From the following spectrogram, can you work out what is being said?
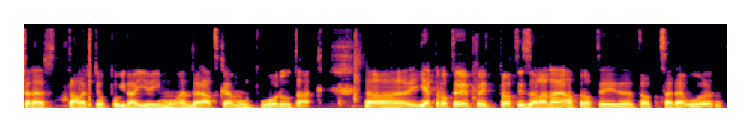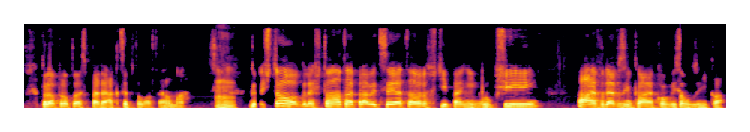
které stále ještě odpovídají jejímu enderáckému původu, tak Eh, je pro ty, pro ty zelené a pro ty, to CDU, pro, pro to SPD akceptovatelná. Uh-huh. Když, to, když to na té pravici je to rozštípení hlubší, AFD vznikla jako vznikla.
